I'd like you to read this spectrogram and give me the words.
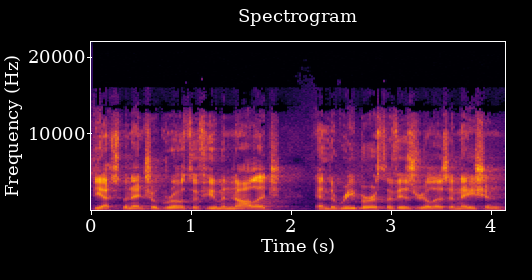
the exponential growth of human knowledge, and the rebirth of Israel as a nation,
